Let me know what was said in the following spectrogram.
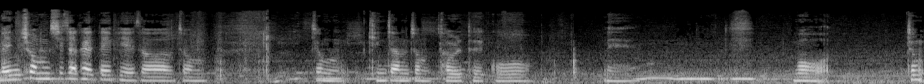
맨 처음 시작할 때 비해서 좀, 좀 긴장 좀 덜 되고, 네. 뭐, 좀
